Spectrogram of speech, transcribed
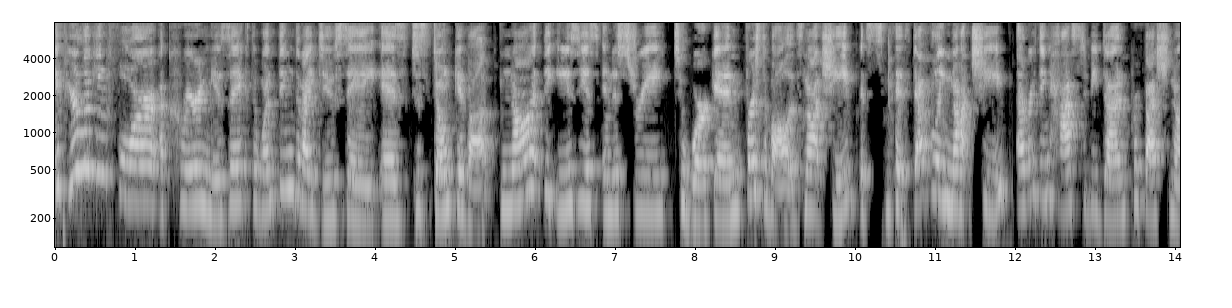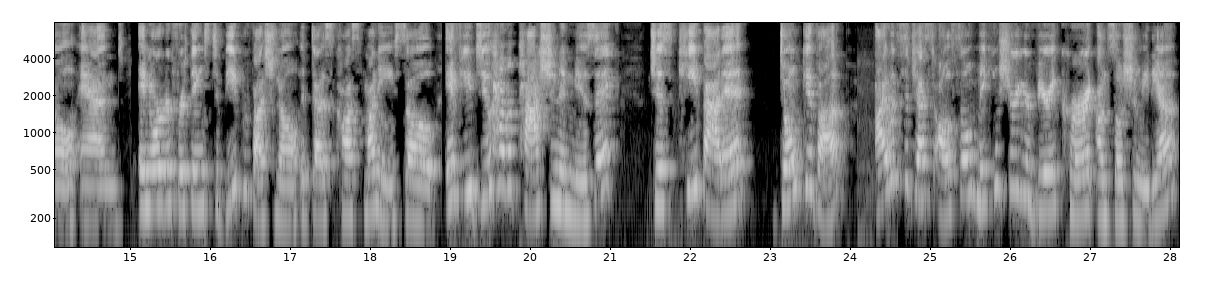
if you're looking for a career in music, the one thing that I do say is just don't give up. Not the easiest industry to work in. First of all, it's not cheap. It's it's definitely not cheap. Everything has to be done professional and in order for things to be professional, it does cost money. So, if you do have a passion in music, just keep at it. Don't give up. I would suggest also making sure you're very current on social media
